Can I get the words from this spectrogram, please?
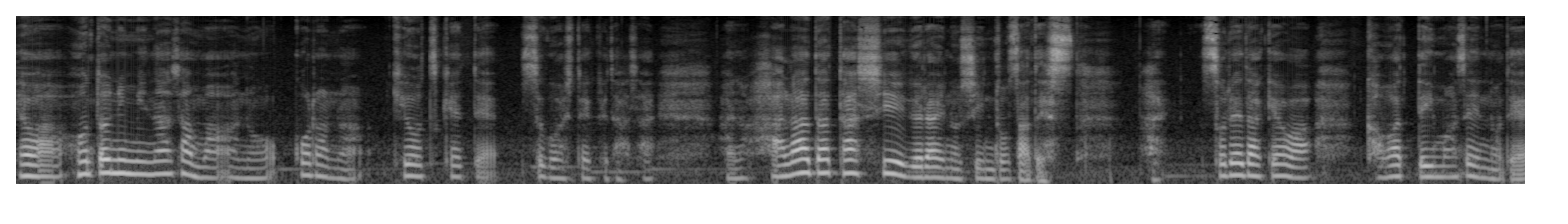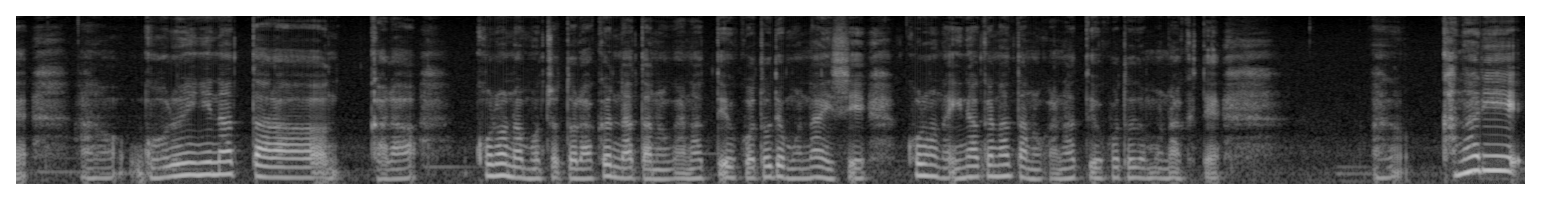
では本当に皆様あのコロナ気をつけて過ごしてください。あの腹立たしいぐらいのしんどさです。はい、それだけは変わっていませんので、あの5類になったらからコロナもちょっと楽になったのかなっていうことでもないしコロナいなくなったのかなっていうことでもなくてあのかなり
